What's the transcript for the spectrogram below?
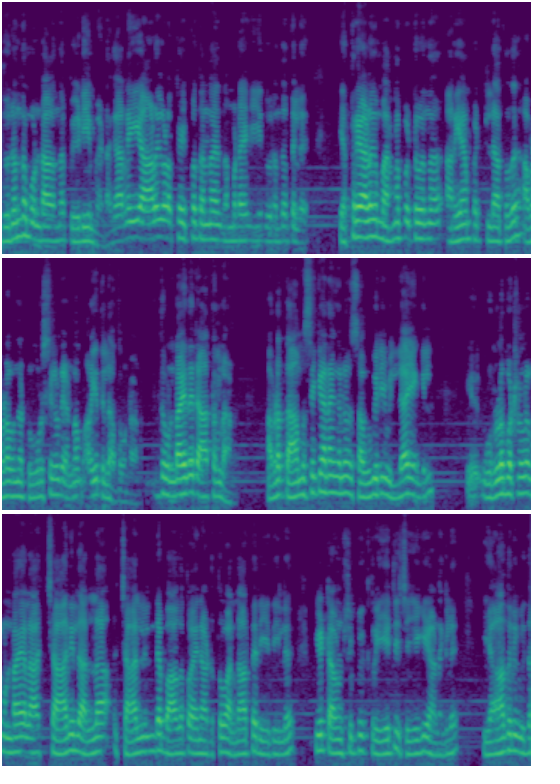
ദുരന്തമുണ്ടാകുന്ന പേടിയും വേണ്ട. കാരണം ഈ ആളുകളൊക്കെ ഇപ്പോൾ തന്നെ നമ്മുടെ ഈ ദുരന്തത്തിൽ എത്ര ആളുകൾ മരണപ്പെട്ടു എന്ന് അറിയാൻ പറ്റില്ലാത്തത് അവിടെ വന്ന ടൂറിസ്റ്റുകളുടെ എണ്ണം അറിയത്തില്ലാത്തതുകൊണ്ടാണ്. ഇത് ഉണ്ടായത് രാത്രിയിലാണ്. അവിടെ താമസിക്കാൻ അങ്ങനെ ഒരു സൗകര്യം ഇല്ല എങ്കിൽ ഉരുളപൊട്ടലുകൾ ഉണ്ടായാൽ ആ ചാലിലല്ല ചാലിന്റെ ഭാഗത്തോ അതിനടുത്തോ അല്ലാത്ത രീതിയിൽ ഈ ടൗൺഷിപ്പ് ക്രിയേറ്റ് ചെയ്യുകയാണെങ്കിൽ യാതൊരുവിധ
